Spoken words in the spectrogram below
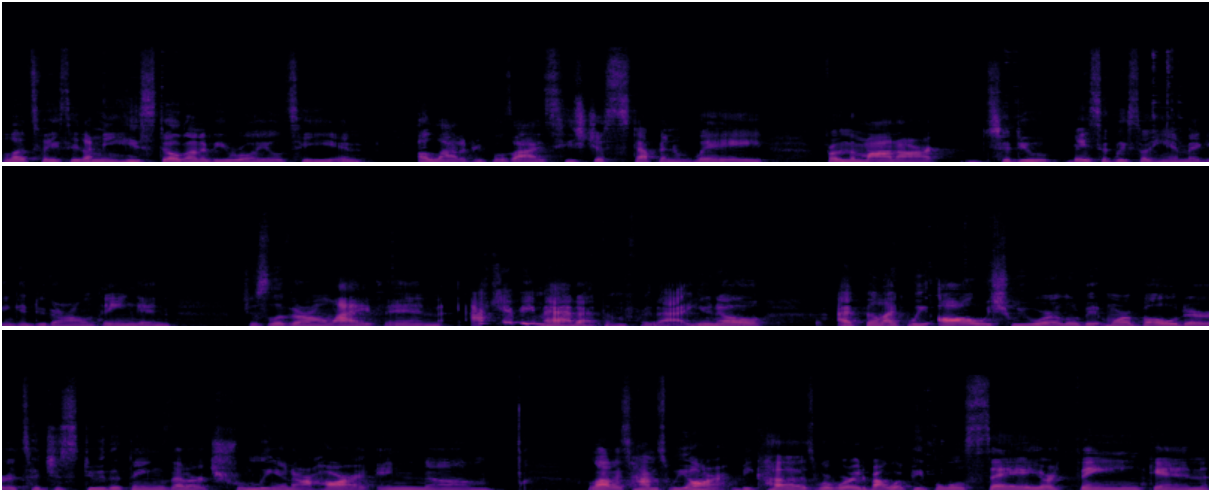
let's face it, I mean, he's still going to be royalty. in a lot of people's eyes. He's just stepping away from the monarch to do basically so he and Meghan can do their own thing and just live their own life. And I can't be mad at them for that. You know, I feel like we all wish we were a little bit more bolder to just do the things that are truly in our heart. And um, a lot of times we aren't because we're worried about what people will say or think. And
